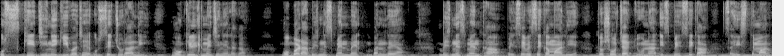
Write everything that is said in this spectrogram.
उसके जीने की वजह उससे चुरा ली, वो गिल्ट में जीने लगा। वो बड़ा बिजनेसमैन बन गया। बिजनेसमैन था, पैसे वैसे कमा लिए तो सोचा क्यों ना इस पैसे का सही इस्तेमाल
